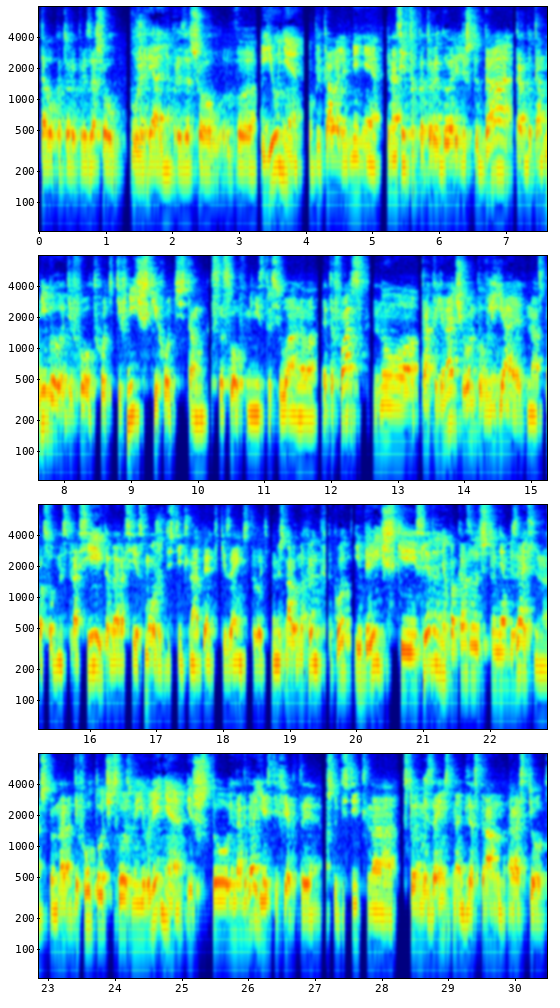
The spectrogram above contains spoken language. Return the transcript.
того, который произошел, уже реально произошел в июне, публиковали мнение финансистов, которые говорили, что да, как бы там ни было, дефолт хоть технически, хоть там со слов министра Силуанова это фарс, но так или иначе он повлияет на способность России, когда Россия сможет действительно опять-таки заимствовать на международных рынках. Так вот, эмпирические исследования показывают, что не обязательно, что на дефолт очень сложное явление, и что иногда есть эффекты, что действительно стоимость заимствования для стран растет,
